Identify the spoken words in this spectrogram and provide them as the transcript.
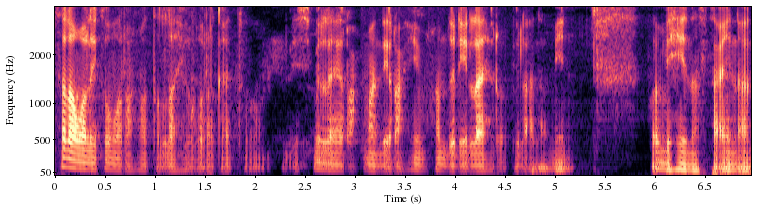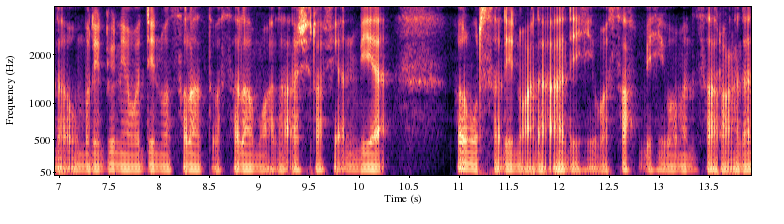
Assalamualaikum warahmatullahi wabarakatuh. Bismillahirrahmanirrahim. Alhamdulillahirabbil alamin. Wa bihi nasta'in ala umuri dunya wa din wassalatu wassalamu ala asyrafil anbiya wal mursalin wa ala alihi wa sahbihi wa man sara ala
